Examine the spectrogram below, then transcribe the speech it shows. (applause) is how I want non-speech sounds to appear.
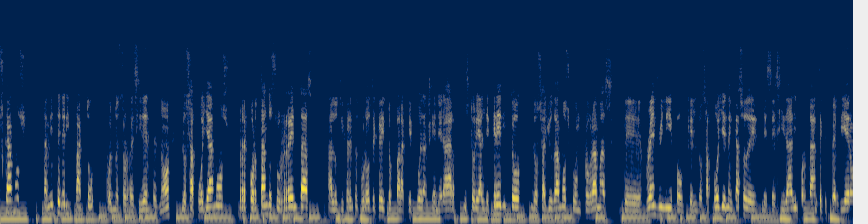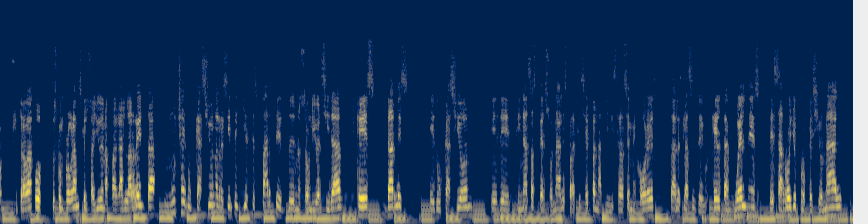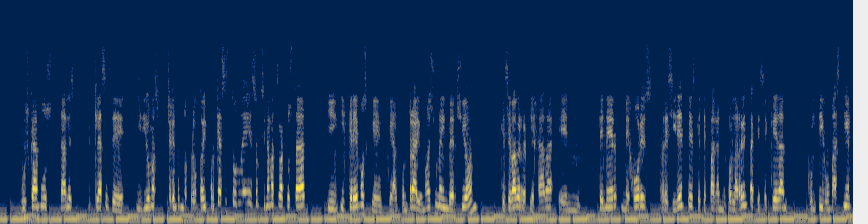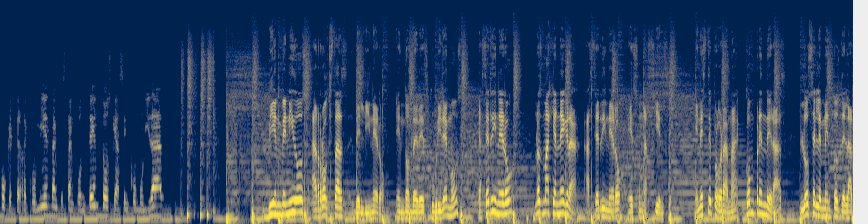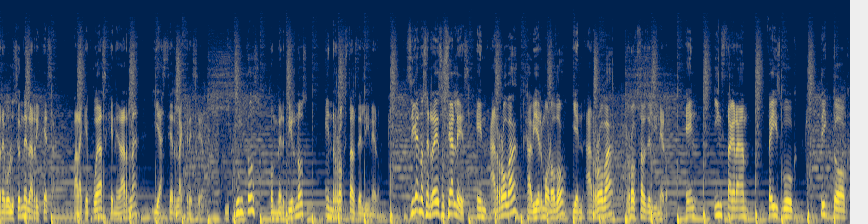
buscamos también tener impacto con nuestros residentes, ¿no? Los apoyamos reportando sus rentas a los diferentes buros de crédito para que puedan generar historial de crédito, los ayudamos con programas de rent relief o que los apoyen en caso de necesidad importante que perdieron su trabajo, pues con programas que los ayuden a pagar la renta, mucha educación al residente y esta es parte de nuestra universidad, que es darles educación eh, de finanzas personales para que sepan administrarse mejores, darles clases de health and wellness, desarrollo profesional, buscamos darles clases de idiomas. Mucha gente nos pregunta, ¿y por qué haces todo eso? Si nada más te va a costar. Y, creemos que, que, al contrario, no es una inversión que se va a ver reflejada en tener mejores residentes que te pagan mejor la renta, que se quedan contigo más tiempo, que te recomiendan, que están contentos, que hacen comunidad. Bienvenidos a Rockstars del Dinero, en donde descubriremos que hacer dinero no es magia negra, hacer dinero es una ciencia. En este programa comprenderás los elementos de la revolución de la riqueza para que puedas generarla y hacerla crecer. Y juntos convertirnos en rockstars del dinero. Síganos en redes sociales en arroba Javier Morodo y en arroba rockstars del dinero. En Instagram, Facebook, TikTok,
